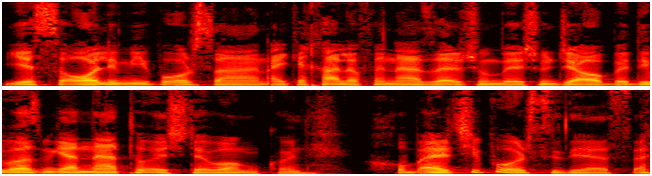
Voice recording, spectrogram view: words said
یه سوالی می‌پرسن اگه خلاف نظرشون بهشون جواب بدی باز میگن نه تو اشتباه می‌کنی. خب برای چی پرسیدی اصلا؟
